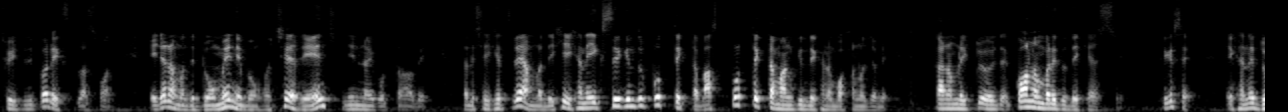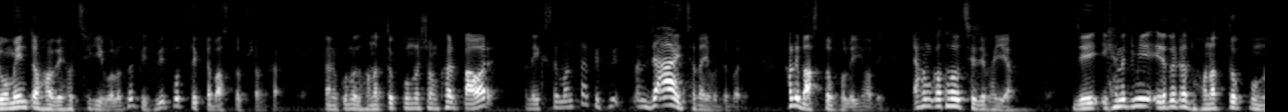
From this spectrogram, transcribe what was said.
three to the power x plus one এটার আমাদের ডোমেন এবং হচ্ছে রেঞ্জ নির্ণয় করতে হবে। তাহলে সেই ক্ষেত্রে আমরা দেখি এখানে এক্সের কিন্তু প্রত্যেকটা বাস, প্রত্যেকটা মান কিন্তু এখানে বসানো যাবে। কারণ আমরা একটু ক নম্বরে তো দেখে আসছি, ঠিক আছে? এখানে ডোমেইনটা হবে হচ্ছে কি বলতো? পৃথিবীর প্রত্যেকটা বাস্তব সংখ্যা। কারণ কোনো ধনাত্মক পূর্ণ সংখ্যার পাওয়ার মানে এক্সের মানটা পৃথিবীর মানে যা ইচ্ছা তাই হতে পারে। খালি বাস্তব হলেই হবে। এখন কথা হচ্ছে যে ভাইয়া, যে এখানে তুমি, এটা তো একটা ধনাত্মক পূর্ণ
